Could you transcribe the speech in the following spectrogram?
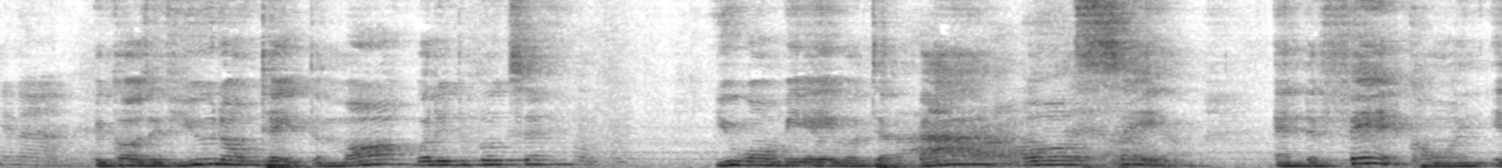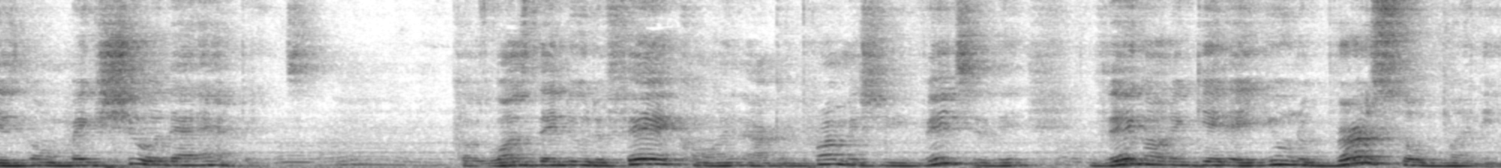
Amen. Because if you don't take the mark, what did the book say? You won't be able to buy or sell. And the Fed coin is going to make sure that happens. Because once they do the Fed coin, I can promise you eventually they're going to get a universal money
